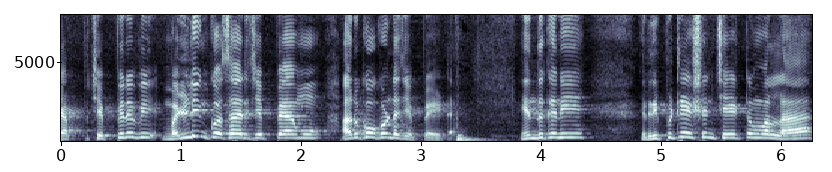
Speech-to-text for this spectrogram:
చెప్ చెప్పినవి మళ్ళీ ఇంకోసారి చెప్పాము అనుకోకుండా చెప్పేయట. ఎందుకని? రిపిటేషన్ చేయటం వల్ల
